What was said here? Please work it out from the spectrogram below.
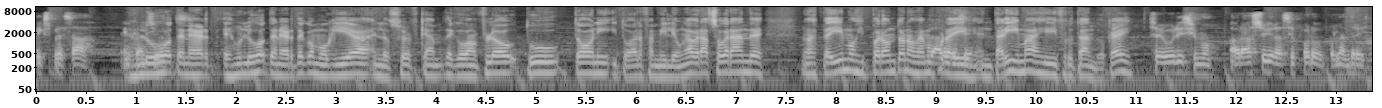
expresadas. Es un, lujo tener, es un lujo tenerte como guía en los surf camp de Go and Flow, tú, Tony y toda la familia. Un abrazo grande, nos despedimos y pronto nos vemos Claro por ahí, sí. en tarimas y disfrutando, ¿ok? Segurísimo. Abrazo y gracias por, por la entrevista.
